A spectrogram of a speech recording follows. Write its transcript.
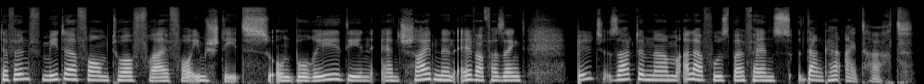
der fünf Meter vorm Tor frei vor ihm steht und Boré den entscheidenden Elfer versenkt. Bild sagt im Namen aller Fußballfans Danke Eintracht.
